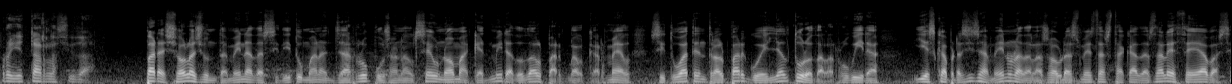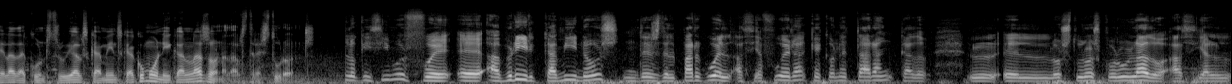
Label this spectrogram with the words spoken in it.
proyectar la ciudad. Per això, l'Ajuntament ha decidit homenatjar-lo posant el seu nom a aquest mirador del Parc del Carmel, situat entre el Parc Güell i el Turó de la Rovira. I és que precisament una de les obres més destacades de l'ECEA va ser la de construir els camins que comuniquen la zona dels Tres Turons. Lo que hicimos fue eh, abrir caminos desde el Parc Güell hacia afuera que conectaran cada, el, el, los turos por un lado hacia el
